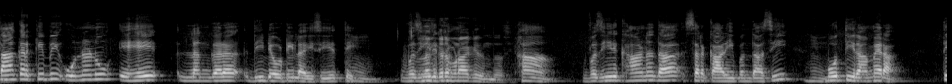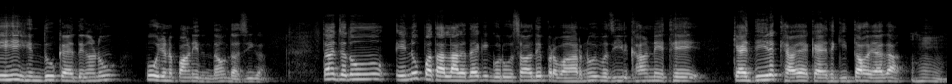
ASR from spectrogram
ਤਾਂ ਕਰਕੇ ਵੀ ਉਹਨਾਂ ਨੂੰ ਇਹ ਲੰਗਰ ਦੀ ਡਿਊਟੀ ਲਾਈ ਸੀ ਇੱਥੇ। ਵਜ਼ੀਰ ਬਣਾ ਕੇ ਦਿੰਦਾ ਸੀ। ਹਾਂ ਵਜ਼ੀਰ ਖਾਨ ਦਾ ਸਰਕਾਰੀ ਬੰਦਾ ਸੀ। ਮੋਤੀ ਰਾਮ ਮਹਿਰਾ। ਤੇ ਇਹ ਹਿੰਦੂ ਕੈਦੀਆਂ ਨੂੰ ਭੋਜਨ ਪਾਣੀ ਦਿੰਦਾ ਹੁੰਦਾ ਸੀਗਾ। ਤਾਂ ਜਦੋਂ ਇਹਨੂੰ ਪਤਾ ਲੱਗਦਾ ਕਿ ਗੁਰੂ ਸਾਹਿਬ ਦੇ ਪਰਿਵਾਰ ਨੂੰ ਵੀ ਵਜ਼ੀਰ ਖਾਨ ਨੇ ਇੱਥੇ ਕੈਦੀ ਰੱਖਿਆ ਹੋਇਆ ਕੈਦ ਕੀਤਾ ਹੋਇਆਗਾ ਹੂੰ।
